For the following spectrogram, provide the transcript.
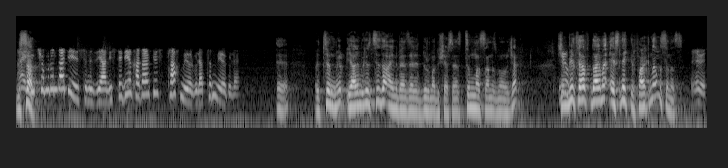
Misal. Ay, hiç umurunda değilsiniz yani. istediğin kadar küs takmıyor bile, tınmıyor bile. E, e, tınmıyor. Yarın bir gün siz de aynı benzeri duruma düşerseniz tınmazsanız ne olacak? Şimdi Yok. bir taraf daima esnektir. Farkında mısınız? Evet.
